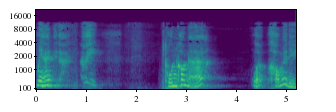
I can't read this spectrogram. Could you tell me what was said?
ไม่ให้ไม่ได้ให้ทุนเขาหนาว่าเขาไม่ดี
